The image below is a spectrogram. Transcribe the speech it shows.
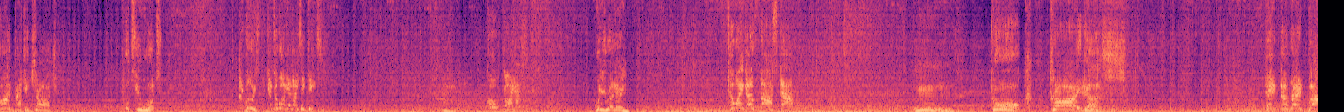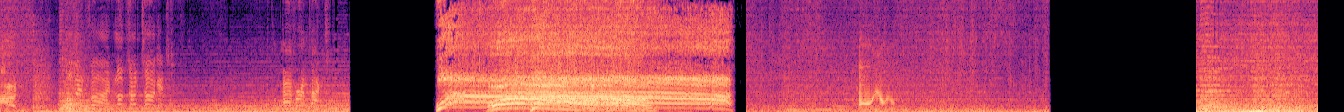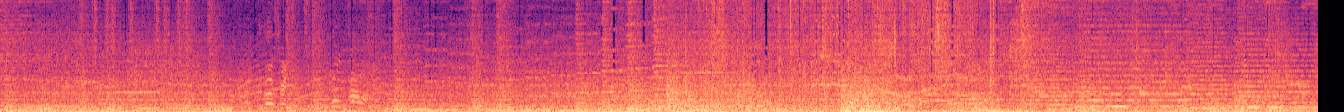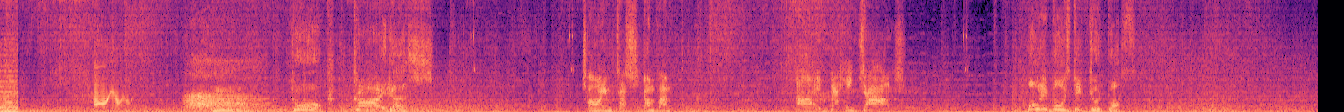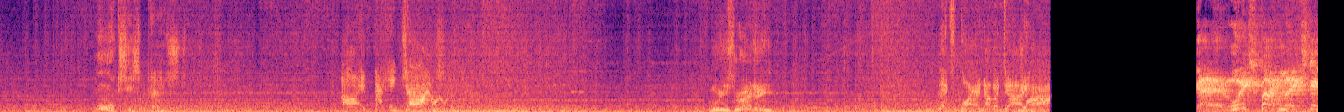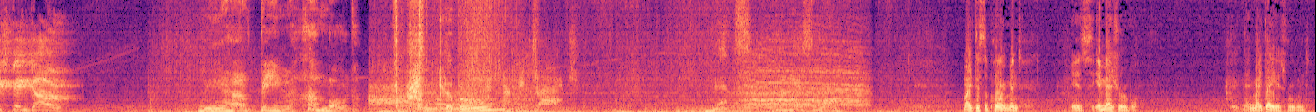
I'm back in charge. What do you want? Hey boys, get to where your lazy gits! Oh, us! We ready? Can we go faster? Hmm. Talk! Guide us! Hit the red button! Combat 5, locked on target. Prepare for impact. Reverse Time to stump him! I'm back in charge! You boys did good, boss! Orks is best! I'm back in charge! We's ready! Let's buy another day! Which button makes this thing go? We have been humbled. Kaboom! Back in charge! Whoops! We lost one! My disappointment is immeasurable, and my day is ruined.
